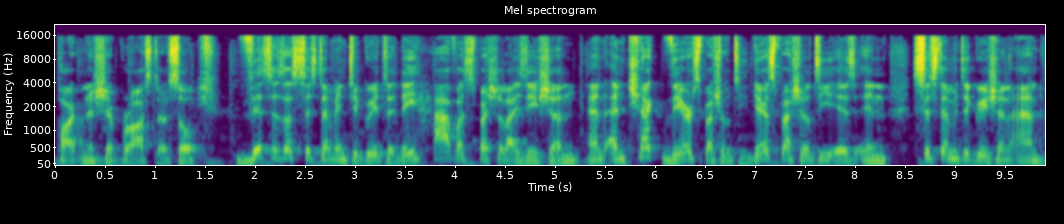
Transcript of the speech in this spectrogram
partnership roster. So this is a system integrator. They have a specialization and, and check their specialty. Their specialty is in system integration and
